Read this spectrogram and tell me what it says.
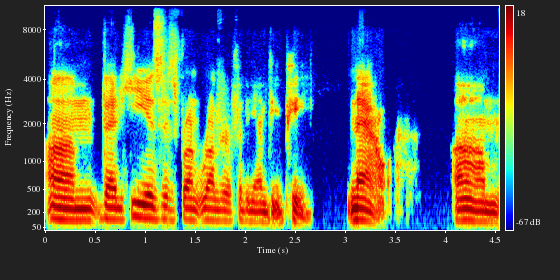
um, that he is his front runner for the MVP. Now, um,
